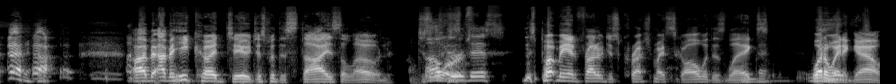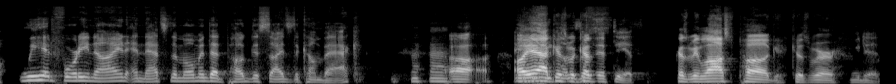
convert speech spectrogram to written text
I, mean, I mean, he could too, just with his thighs alone. Just, I'll do this. just put me in front of, just crush my skull with his legs. What a We way to go! We hit 49, and that's the moment that Pug decides to come back. Uh, oh yeah, because because 50th. because we lost Pug because we're We did.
